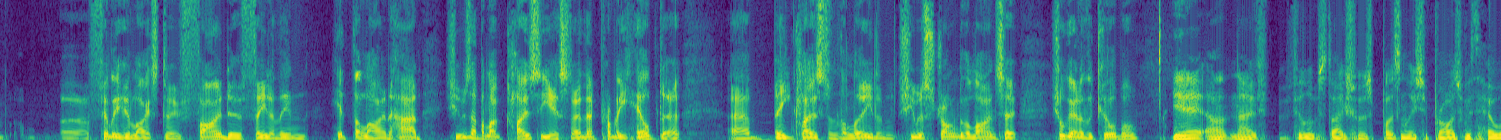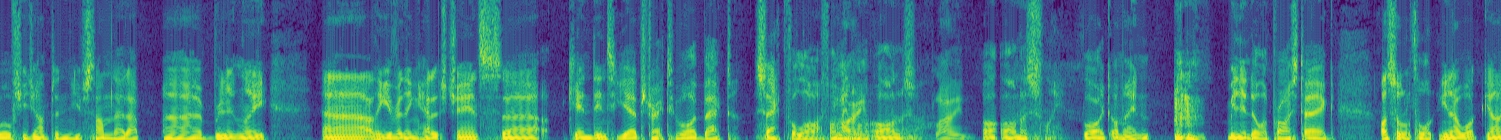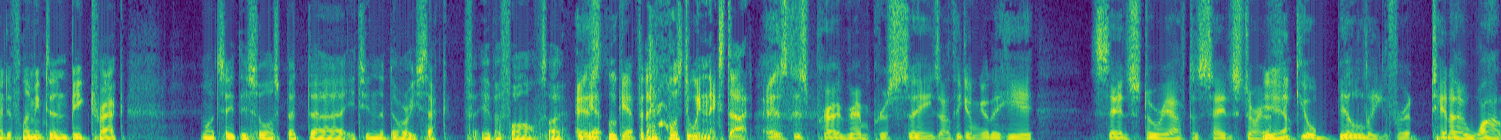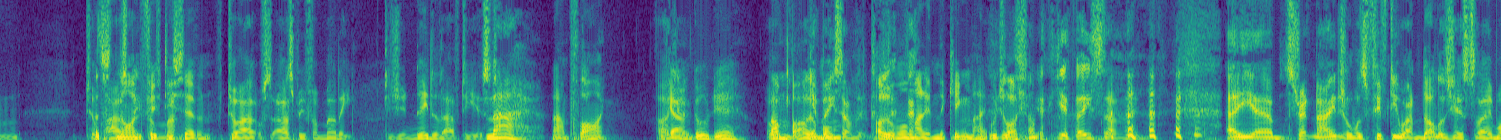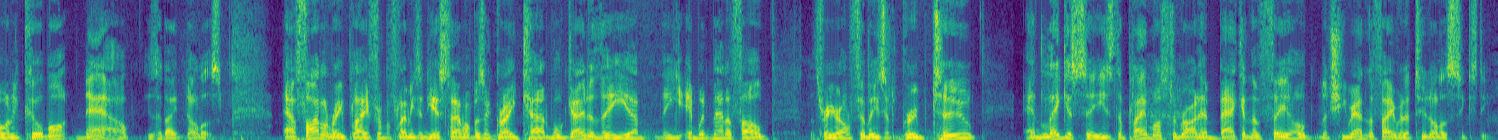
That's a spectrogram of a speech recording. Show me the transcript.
a filly who likes to find her feet and then hit the line hard. She was up a lot closer yesterday. That probably helped her uh, being close to the lead, and she was strong to the line. So she'll go to the Coolmore. Yeah, uh, no, Phillip Stokes was pleasantly surprised with how well she jumped, and you've summed that up uh, brilliantly. Uh, I think everything had its chance. Uh, Kandinsky Abstract, who I backed, sacked for life. I mean, honestly, honestly, like I mean, million dollar price tag. I sort of thought, you know what, going to Flemington, big track might suit this horse, but uh, it's in the Dory Sack forever file. So look, out, look out for that horse to win next start. As this program proceeds, I think I'm going to hear sad story after sad story. Yeah. I think you're building for a 1001 to That's 957 to ask, ask me for money because you need it after yesterday. No, no I'm flying. Okay. Going good, yeah. I'm, I'll give me something. I've got more money than the king, mate. Would you like some? give me something. a um, Stratton Angel was $51 yesterday morning, Coolmore. Now is at $8. Our final replay from Flemington yesterday, what was a great card. We'll go to the uh, the Edward Manifold, the three-year-old fillies at Group 2. And Legacies, the plan was to ride her back in the field, but she ran the favourite at $2.60.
